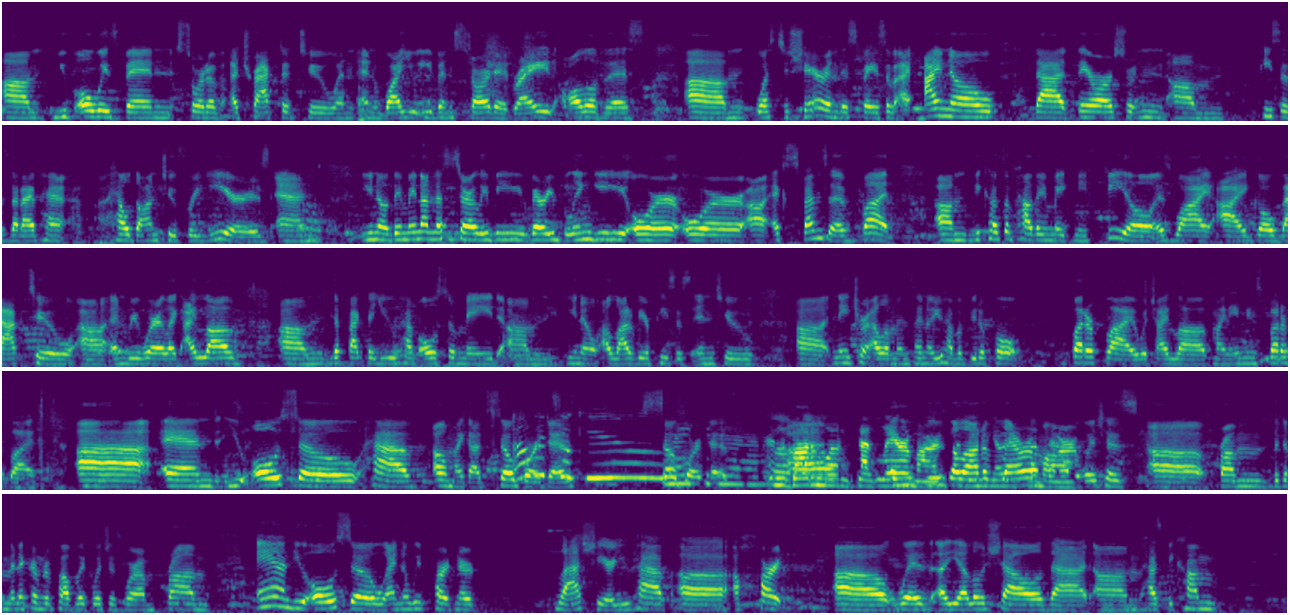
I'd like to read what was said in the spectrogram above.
um, you've always been sort of attracted to and, and why you even started, right? All of this um, was to share in this space of, I, I know that there are certain um, pieces that I've ha- held on to for years and you know they may not necessarily be very blingy or or uh, expensive but um, because of how they make me feel is why I go back to uh, and rewear. Like I love um, the fact that you have also made um, you know a lot of your pieces into uh, nature elements. I know you have a beautiful butterfly, which I love. My name means butterfly, uh, and you also have oh my god, so Oh, gorgeous, it's so cute. so Right gorgeous. there. And the bottom Uh, one's got Larimar. you use a lot of know you love Larimar, which is uh, from the Dominican Republic, which is where I'm from. And you also, I know we partnered last year. You have uh, a heart uh, with a yellow shell that um, has become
